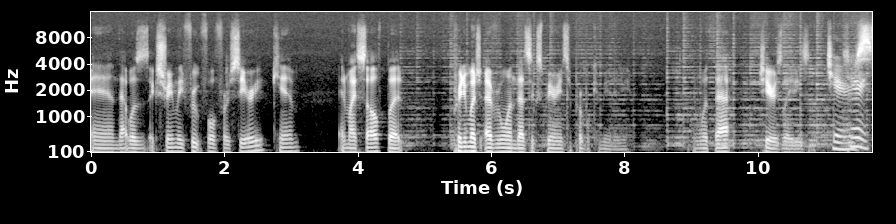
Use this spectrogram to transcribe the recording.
And that was extremely fruitful for Siri, Kim, and myself, but pretty much everyone that's experienced the purple community. And with that, cheers, ladies. Cheers. Cheers.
